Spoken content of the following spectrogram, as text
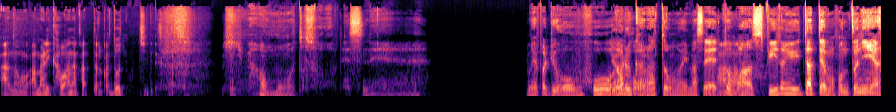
あのあまり買わなかったのかどっちですか、今思うとそうですね。やっぱ両方あるかなと思います。えっと、まあ、スピードに至ってはもう本当に、あ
